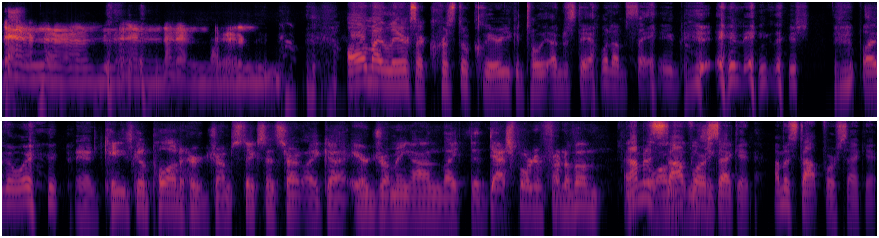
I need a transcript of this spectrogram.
All my lyrics are crystal clear. You can totally understand what I'm saying in English. By the way, And Katie's gonna pull out her drumsticks and start like uh, air drumming on like the dashboard in front of him. and I'm gonna stop for a second. I'm gonna stop for a second.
